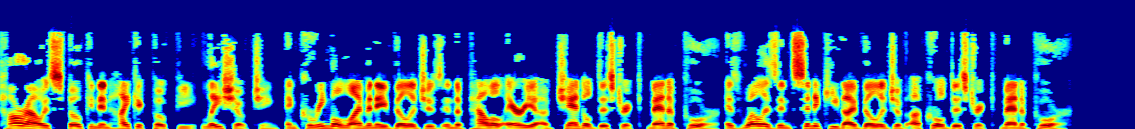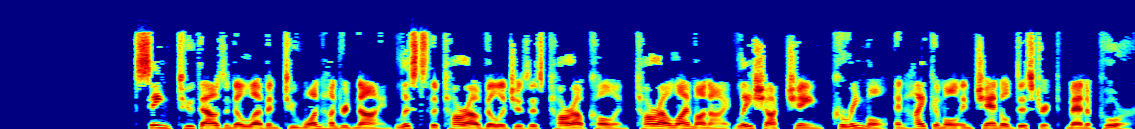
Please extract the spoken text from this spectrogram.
Tarao is spoken in Haikakpokpi, Laishokching, and Karingmal Limane villages in the Pallel area of Chandel district, Manipur, as well as in Sinikithai village of Ukhrul district, Manipur. Singh 2011-109 lists the Tarao villages as Tarao Kulan, Tarao Limanai, Laishok Ching, Karingmal, and Haikamal in Chandel district, Manipur.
